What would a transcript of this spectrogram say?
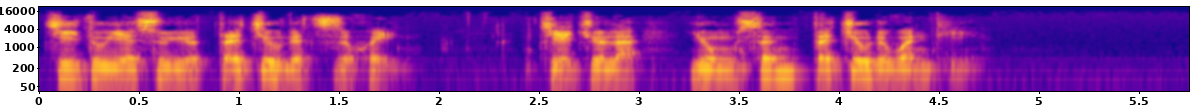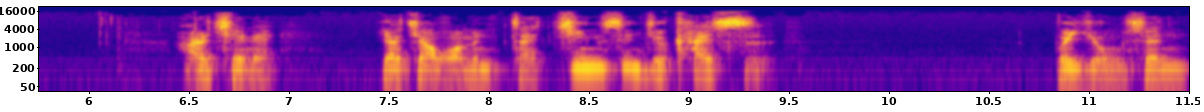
基督耶稣有得救的智慧，解决了永生得救的问题，而且呢，要叫我们在今生就开始为永生。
